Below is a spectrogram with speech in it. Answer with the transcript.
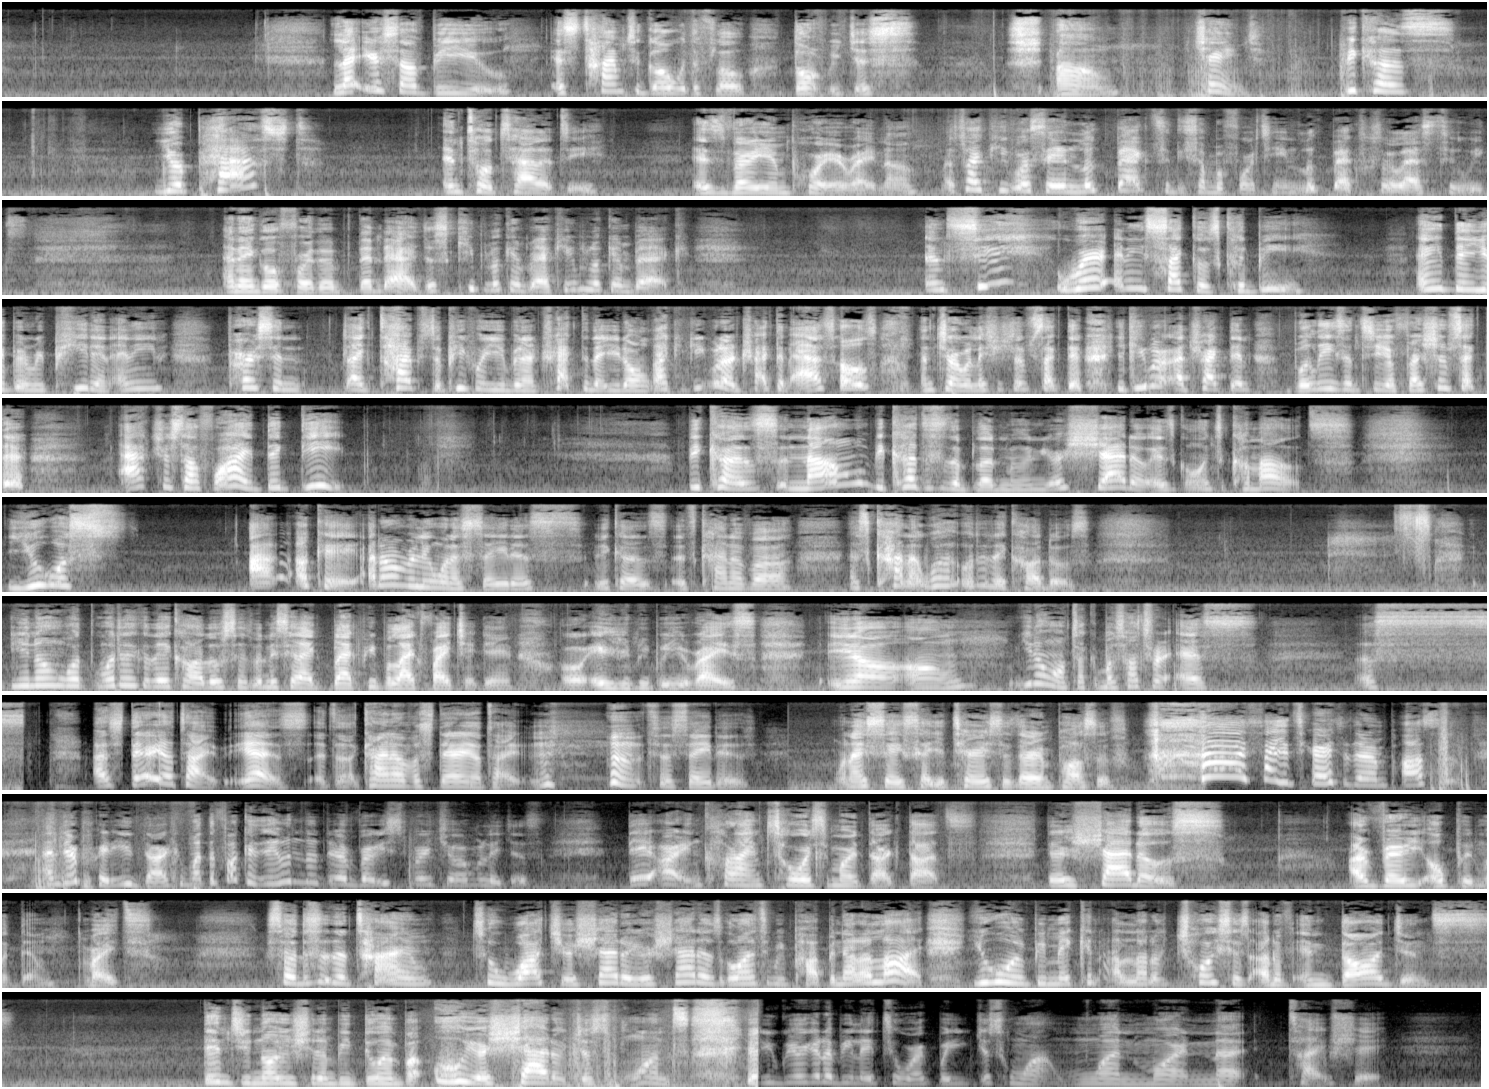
Let yourself be you. It's time to go with the flow. Don't resist um, change. Because your past in totality is very important right now. That's why I keep on saying look back to December 14. Look back for the last two weeks. And then go further than that. Just keep looking back, keep looking back. And see where any cycles could be. Anything you've been repeating, any person like types of people you've been attracted that you don't like. You keep on attracting assholes into your relationship sector. You keep on attracting bullies into your friendship sector. Ask yourself why. Dig deep. Because now because this is a blood moon your shadow is going to come out. You was I, okay i don't really want to say this because it's kind of a it's kind of what, what do they call those? You know what what do they call those things when they say like black people like fried chicken or asian people eat rice? You know um you know what i'm talking about. Starts for s a, a stereotype yes it's a kind of a stereotype to say this. When I say Sagittarius they're impulsive. Sagittarius they're impulsive. And they're pretty dark motherfuckers, even though they're very spiritual and religious. They are inclined towards more dark thoughts. Their shadows are very open with them, right? So this is the time to watch your shadow. Your shadow is going to be popping out a lot. You will be making a lot of choices out of indulgence things you know you shouldn't be doing, but oh, your shadow just wants. You're, you're gonna be late to work, but you just want one more nut type shit.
